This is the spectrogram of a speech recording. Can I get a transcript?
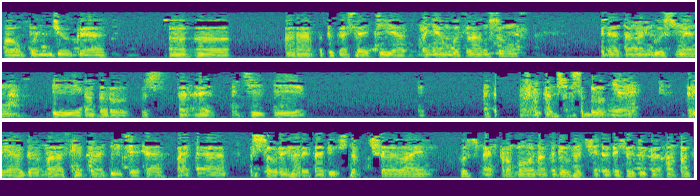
maupun juga uh, para petugas haji yang menyambut langsung kedatangan Gusmen di kantor urusan haji sebelumnya Tri Agama tiba di Jeddah pada sore hari tadi. Selain Pusmet rombongan Amirul Haji Indonesia juga tampak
